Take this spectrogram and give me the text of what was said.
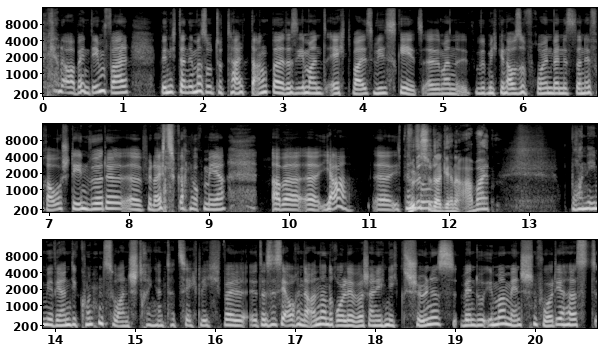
genau, aber in dem Fall bin ich dann immer so total dankbar, dass jemand echt weiß, wie es geht. Also man würde mich genauso freuen, wenn jetzt da eine Frau stehen würde, äh, vielleicht sogar noch mehr. Aber äh, ja, äh, ich bin Würdest so, du da gerne arbeiten? Boah, nee, mir wären die Kunden zu anstrengend tatsächlich, weil äh, das ist ja auch in der anderen Rolle wahrscheinlich nichts Schönes, wenn du immer Menschen vor dir hast,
